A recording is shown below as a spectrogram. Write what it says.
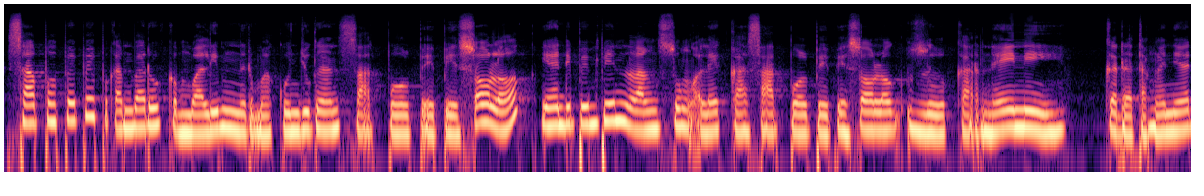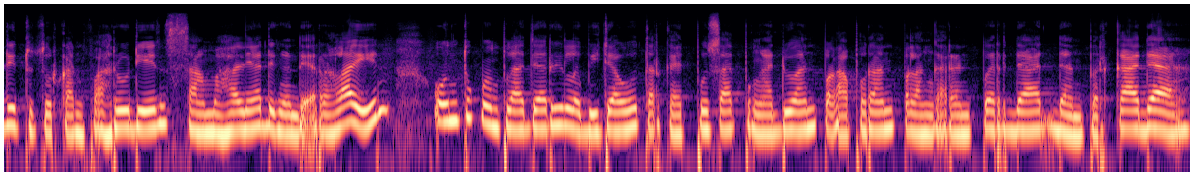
Satpol PP Pekanbaru kembali menerima kunjungan Satpol PP Solok yang dipimpin langsung oleh Kasatpol PP Solok Zulkarnaini. Kedatangannya dituturkan Fahrudin sama halnya dengan daerah lain untuk mempelajari lebih jauh terkait pusat pengaduan pelaporan pelanggaran perda dan perkada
